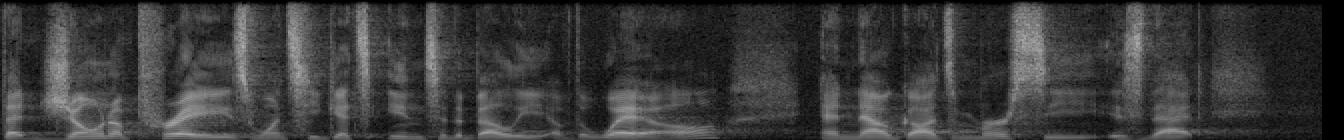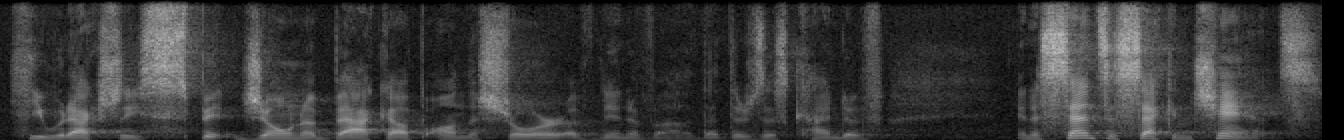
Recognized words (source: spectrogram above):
that Jonah prays once he gets into the belly of the whale. And now God's mercy is that he would actually spit Jonah back up on the shore of Nineveh, that there's this kind of, in a sense, a second chance.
